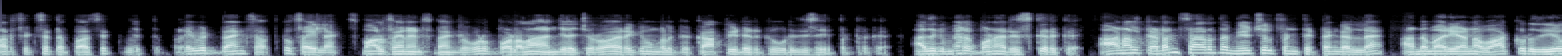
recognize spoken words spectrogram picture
or fixed deposit with private banks up to five lakh small finance பேங்க்ல கூட போடலாம். அஞ்சு லட்சம் ரூபாய் வரைக்கும் உங்களுக்கு காப்பீடு இருக்கு உறுதி செய்யப்பட்டிருக்கு. அதுக்கு மேல போனா ரிஸ்க் இருக்கு. ஆனால் கடன் சார்ந்த மியூச்சுவல் ஃபண்ட் திட்டங்கள்ல அந்த மாதிரியான வாக்குறுதியோ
